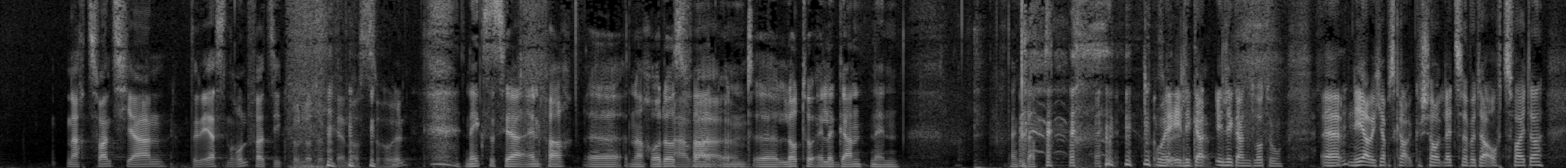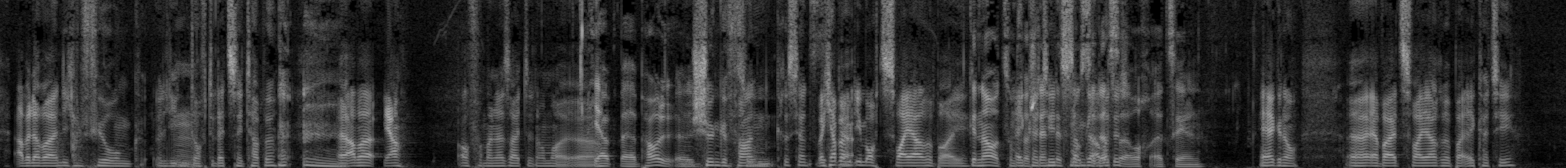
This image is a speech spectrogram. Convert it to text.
nach 20 Jahren den ersten Rundfahrtsieg für Lotto Kernos zu holen. Nächstes Jahr einfach äh, nach Rodos Aber, fahren und äh, Lotto elegant nennen. Dann klappt's. Oder elegant, elegant Lotto. Äh, nee, aber ich habe es gerade geschaut, letzter wird er auch Zweiter, aber da war er nicht in Führung liegend Mhm. auf der letzten Etappe. äh, aber ja, auch von meiner Seite nochmal äh, ja, äh, Paul, äh, schön gefahren, zum- Christian. Weil ich habe ja Ja. mit ihm auch zwei Jahre bei. genau, zum LKT Verständnis musst du das auch erzählen. Ja, genau. Äh, er war jetzt zwei Jahre bei LKT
